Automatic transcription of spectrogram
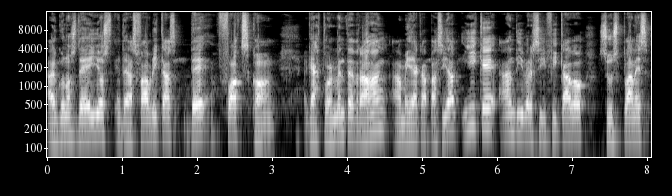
algunos de ellos de las fábricas de Foxconn, que actualmente trabajan a media capacidad y que han diversificado sus planes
